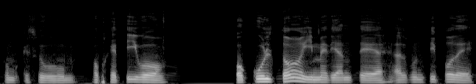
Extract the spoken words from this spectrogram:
como que su objetivo oculto y mediante algún tipo de,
